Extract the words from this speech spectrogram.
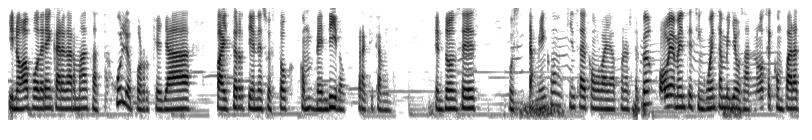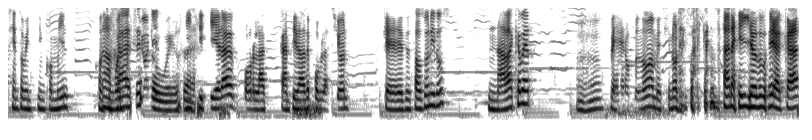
y no va a poder encargar más hasta julio, porque ya Pfizer tiene su stock vendido prácticamente. Entonces, pues también como, quién sabe cómo vaya a ponerse el pedo. Obviamente 50 millones, o sea, no se compara 125 mil con 50 Ajá, es esto, millones. O sea, ni siquiera por la cantidad de población que es de Estados Unidos. Nada que ver. Pero pues no mames, si no les va a alcanzar a ellos, güey, acá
